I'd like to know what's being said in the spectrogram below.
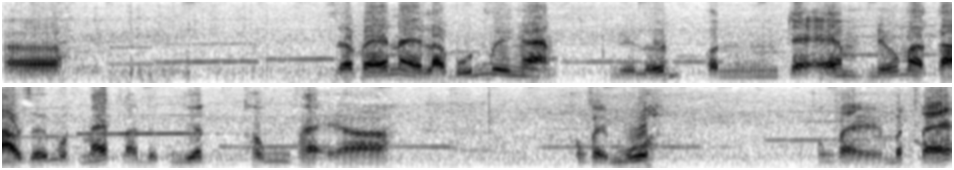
À, giá vé này là 40 ngàn, người lớn. Còn trẻ em, nếu mà cao dưới 1 mét là được miễn, không phải à, không phải mua, không phải mất vé.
